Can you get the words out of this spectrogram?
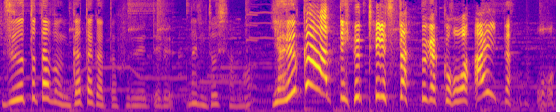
ずっと多分ガタガタ震えてる。何どうしたの？やるかって言ってるスタッフが怖いんだもん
